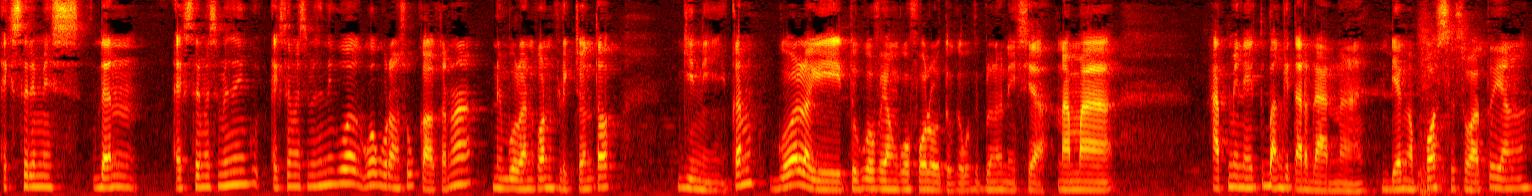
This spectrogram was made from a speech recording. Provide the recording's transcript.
ekstremis dan ekstremis ini ekstremis ini gue gue kurang suka karena menimbulkan konflik. Contoh gini kan gue lagi itu gue yang gue follow tuh ke Indonesia. Nama adminnya itu Bangkit Ardana. Dia ngepost sesuatu yang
